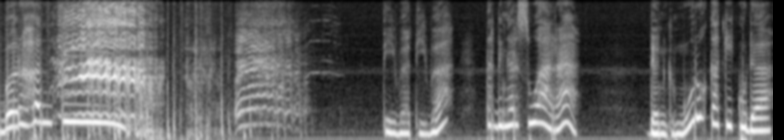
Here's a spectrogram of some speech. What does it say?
Berhenti. Tiba-tiba terdengar suara dan gemuruh kaki kuda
